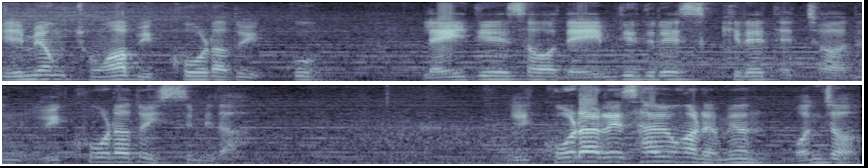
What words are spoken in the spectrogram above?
일명 종합 WeakAura도 있고 raid에서 named들의 스킬에 대처하는 WeakAura도 있습니다. WeakAura를 사용하려면 먼저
